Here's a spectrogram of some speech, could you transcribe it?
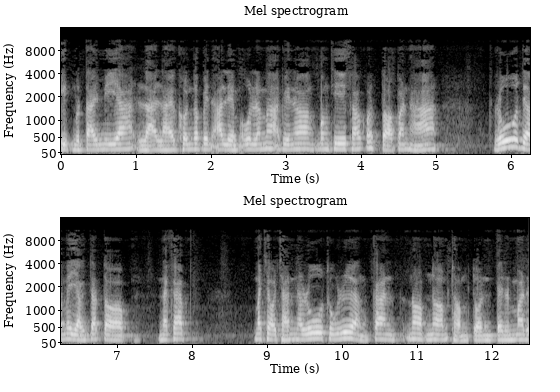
อิบมุตัยมียะหลายหลายคนก็เป็นอาเลมอุลามะพี่น้อง บางทีเขาก็ตอบปัญหา รู้แต่ไม่อยากจะตอบนะครับมาช่าฉันรู้ทุกเรื่องการนอบน้อมถ่อมตนเป็นมาร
